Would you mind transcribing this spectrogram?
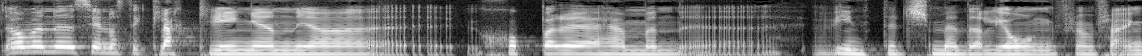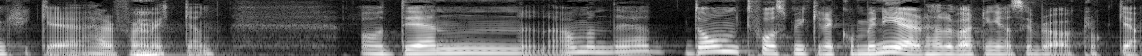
Ja men den senaste klackringen, jag shoppade hem en eh, vintage-medaljong från Frankrike här förra veckan. Och den, ja men det, de två smyckena kombinerade hade varit en ganska bra klocka.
